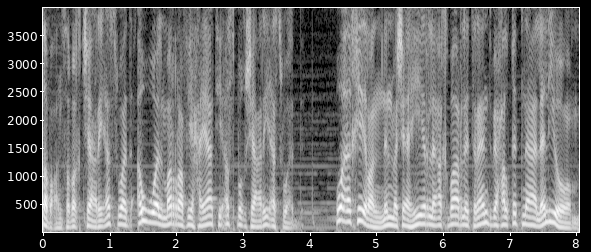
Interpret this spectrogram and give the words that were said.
طبعا صبغت شعري أسود أول مرة في حياتي أصبغ شعري أسود. وأخيرا من المشاهير لأخبار الترند بحلقتنا لليوم.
